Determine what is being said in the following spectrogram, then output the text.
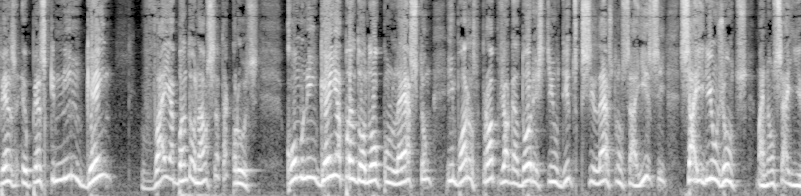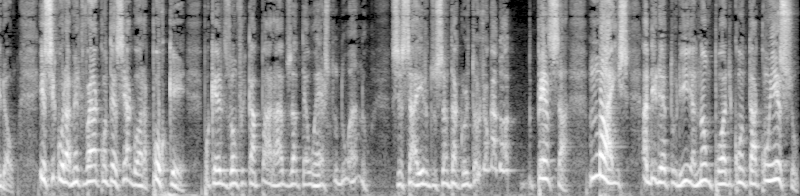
penso, eu penso que ninguém vai abandonar o Santa Cruz. Como ninguém abandonou com Leston, embora os próprios jogadores tinham dito que se Leston saísse, sairiam juntos, mas não saíram. E seguramente vai acontecer agora. Por quê? Porque eles vão ficar parados até o resto do ano se sair do Santa Cruz. Então o jogador pensa. Mas a diretoria não pode contar com isso,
